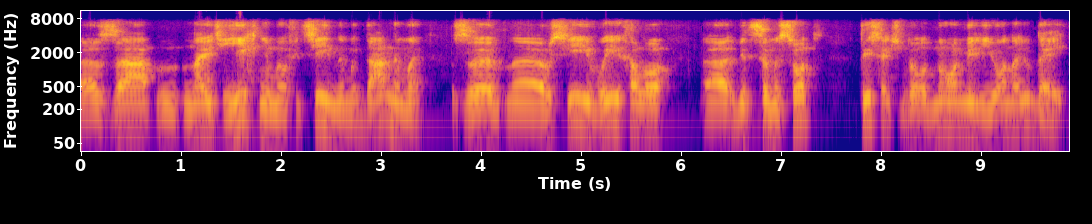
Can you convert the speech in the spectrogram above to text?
е, за навіть їхніми офіційними даними з е, Росії виїхало е, від 700 тисяч до 1 мільйона людей.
